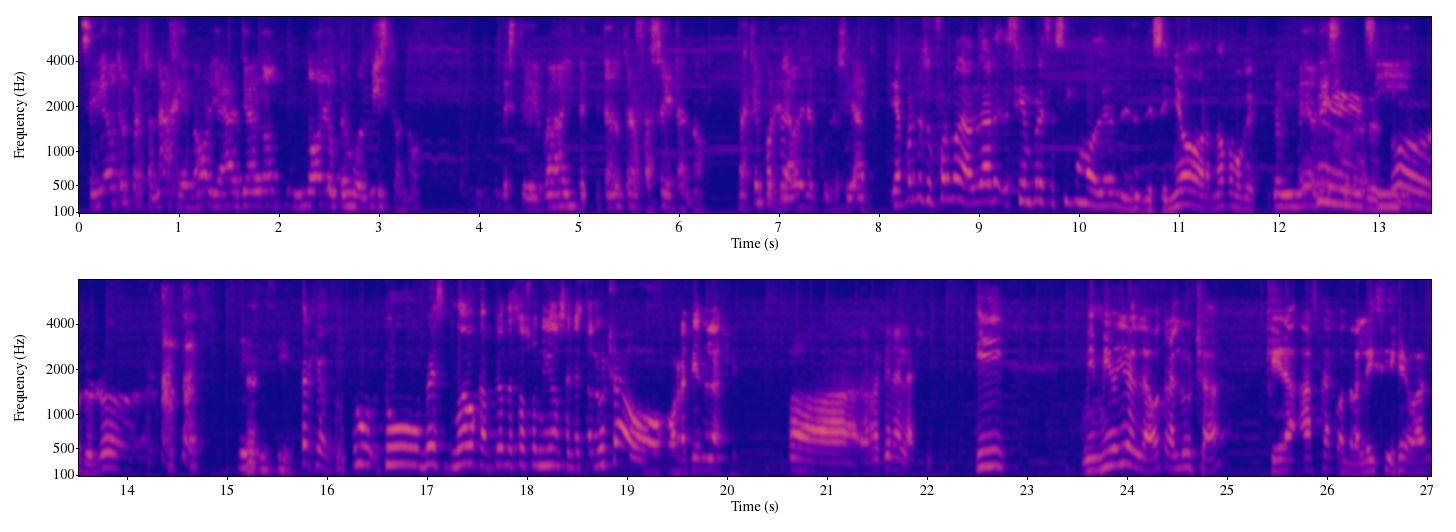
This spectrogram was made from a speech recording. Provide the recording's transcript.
sería otro personaje, ¿no? Ya, ya no, no lo que hemos visto, ¿no? Este, va a intentar otra faceta, ¿no? Más que por el lado de la curiosidad. Y aparte su forma de hablar siempre es así como de, de, señor, ¿no? Como que... Medio desconocido. Sí, sí, sí. Sergio, ¿tú, ¿tú, ves nuevo campeón de Estados Unidos en esta lucha o, o retiene Lashley? Uh, retiene Lashley. Y me, me iba a ir a la otra lucha, que era Asuka contra Lacey Evans,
